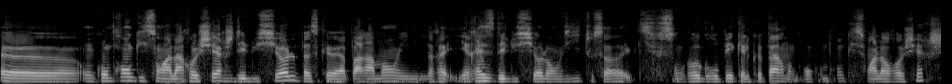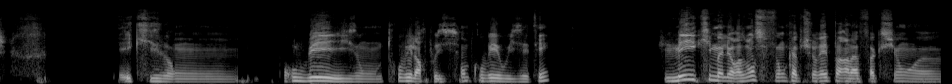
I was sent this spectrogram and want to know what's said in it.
Euh, on comprend qu'ils sont à la recherche des lucioles parce qu'apparemment il, re- il reste des lucioles en vie, tout ça, et qu'ils se sont regroupés quelque part. Donc on comprend qu'ils sont à leur recherche et qu'ils ont trouvé, ils ont trouvé leur position, trouvé où ils étaient, mais qui malheureusement se font capturer par la faction, euh,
